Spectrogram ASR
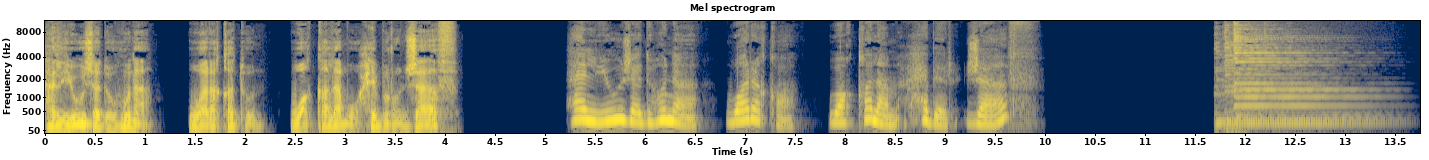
هل يوجد هنا ورقة وقلم حبر جاف؟ هل يوجد هنا ورقة وقلم حبر جاف؟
